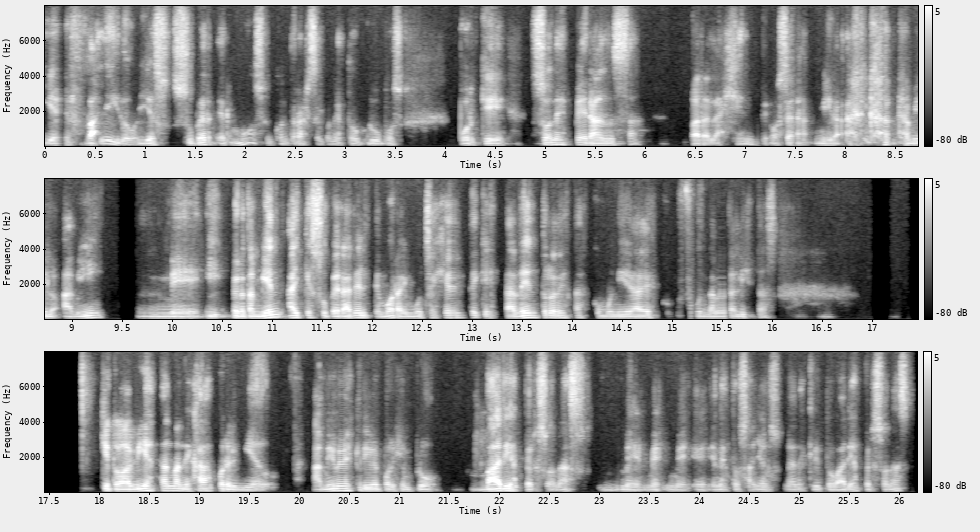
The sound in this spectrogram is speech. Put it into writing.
Y es válido y es súper hermoso encontrarse con estos grupos porque son esperanza para la gente. O sea, mira, Camilo, a mí me... pero también hay que superar el temor. Hay mucha gente que está dentro de estas comunidades fundamentalistas que todavía están manejadas por el miedo. A mí me escribe, por ejemplo, varias personas, en estos años me han escrito varias personas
